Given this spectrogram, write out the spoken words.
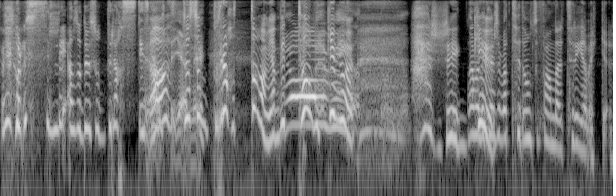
Du, slä... alltså, du är så drastisk Ja, alltid, du har så Jenny. bråttom! Jag blir Ja, jag tokig på. Herregud! Nej, men det kanske var tid. De stod fan där i tre veckor.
